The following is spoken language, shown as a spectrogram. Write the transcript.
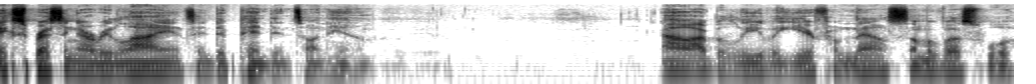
Expressing our reliance and dependence on Him. Now, I believe a year from now, some of us will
